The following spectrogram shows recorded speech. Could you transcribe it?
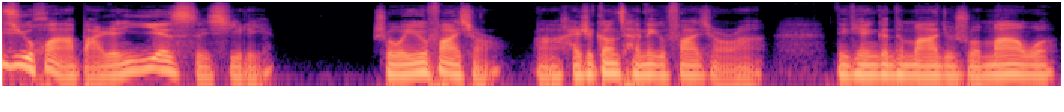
句话把人噎死系列，说我一个发小啊，还是刚才那个发小啊，那天跟他妈就说：“妈，我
